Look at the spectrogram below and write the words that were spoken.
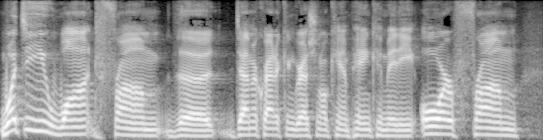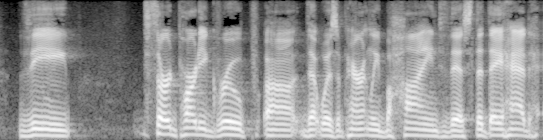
What do you want from the Democratic Congressional Campaign Committee or from the third party group uh, that was apparently behind this that they had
